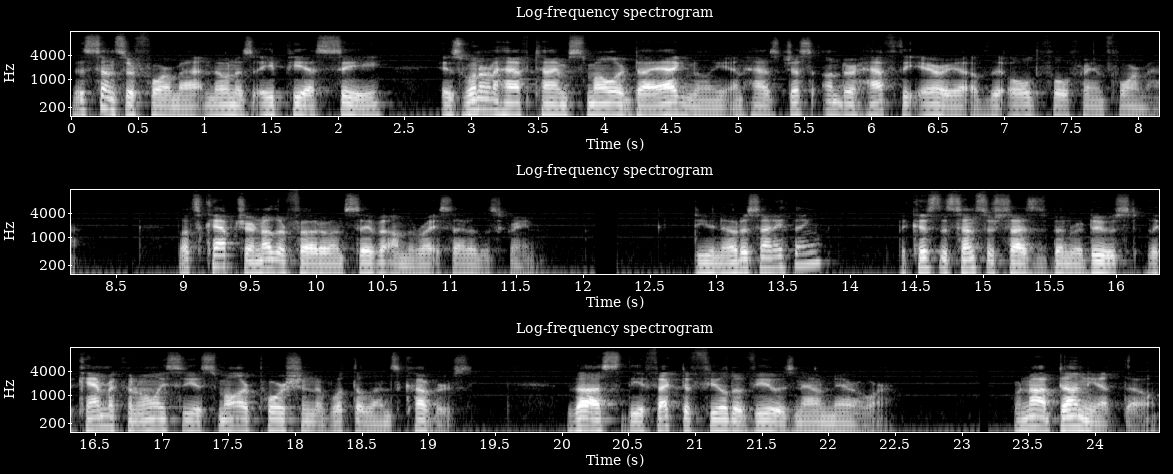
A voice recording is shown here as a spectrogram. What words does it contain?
This sensor format, known as APS-C, is one and a half times smaller diagonally and has just under half the area of the old full-frame format. Let's capture another photo and save it on the right side of the screen. Do you notice anything? Because the sensor size has been reduced, the camera can only see a smaller portion of what the lens covers. Thus, the effective field of view is now narrower. We're not done yet, though.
